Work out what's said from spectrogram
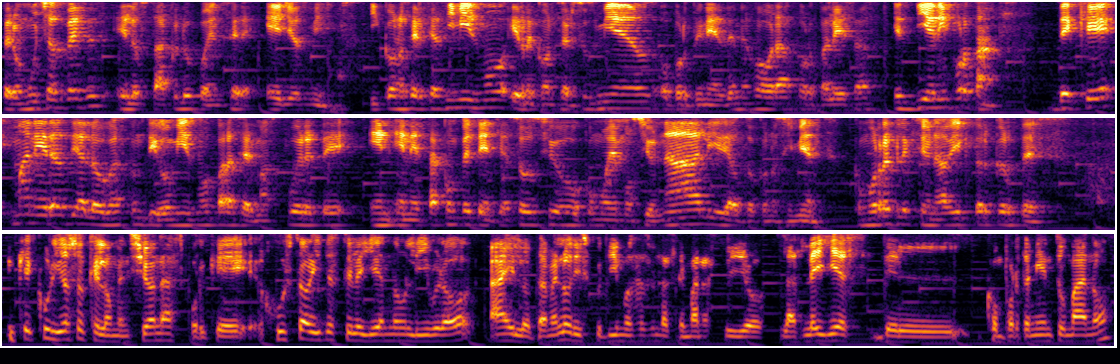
pero muchas veces el obstáculo pueden ser ellos mismos. Y conocerse a sí mismo y reconocer sus miedos, oportunidades de mejora, fortalezas, es bien importante. ¿De qué maneras dialogas contigo mismo para ser más fuerte en, en esta competencia socio como emocional y de autoconocimiento? ¿Cómo reflexiona Víctor Cortés? Qué curioso que lo mencionas, porque justo ahorita estoy leyendo un libro, ah, lo, también lo discutimos hace unas semanas tú y yo, Las leyes del comportamiento humano,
